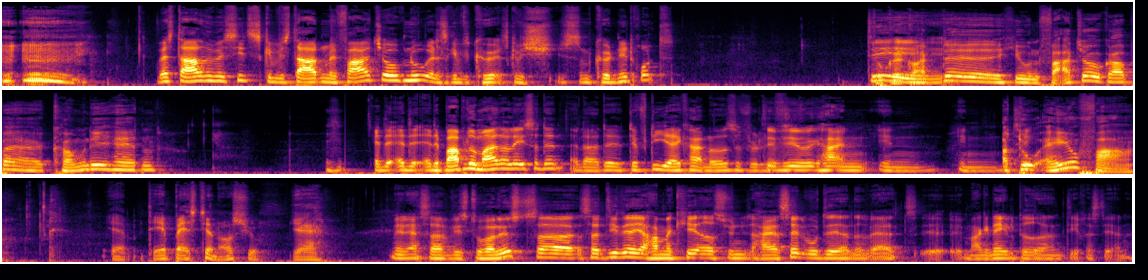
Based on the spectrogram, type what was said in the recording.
Hvad starter vi med sidst? Skal vi starte med fire joke nu, eller skal vi køre, skal vi sådan køre den lidt rundt? Du kan godt øh, hive en farjoke op af comedy-hatten. Er det, er, det, er det bare blevet mig, der læser den? Eller er det, det er fordi, jeg ikke har noget, Det er selvfølgelig? fordi, du ikke har en... en, en Og du er jo far. Ja, det er Bastian også jo. Ja. Men altså, hvis du har lyst, så, så de der, jeg har markeret, synes, har jeg selv vurderet at være øh, marginalt bedre end de resterende.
